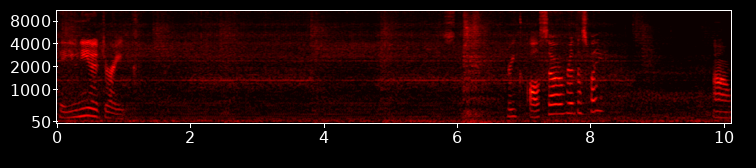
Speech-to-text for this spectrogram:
Okay, you need a drink. Drink also over this way? Oh.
